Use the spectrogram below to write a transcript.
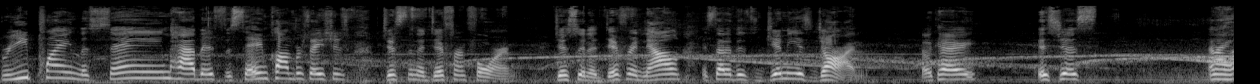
replaying the same habits, the same conversations, just in a different form. Just in a different, now, instead of it's Jimmy, it's John. Okay? It's just, And I,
